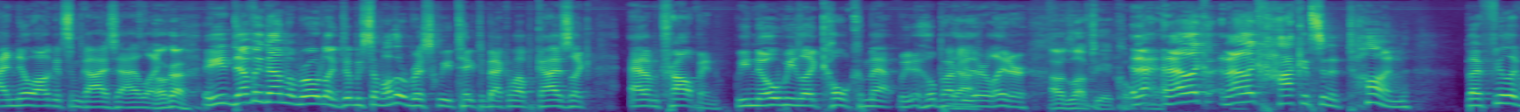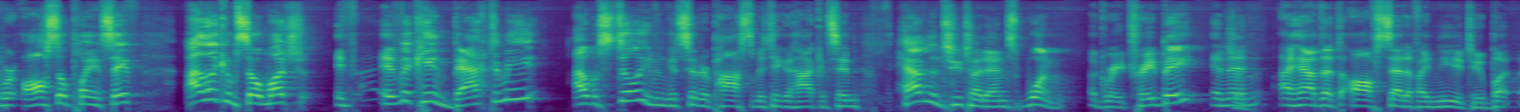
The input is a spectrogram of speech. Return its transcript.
I know I'll get some guys that I like. Okay. And definitely down the road, like there'll be some other risk we take to back him up. Guys like Adam Trautman. We know we like Cole Kmet. We, he'll probably Yeah. be there later. I would love to get Cole. And I, and I like and I like Hockenson a ton, but I feel like we're also playing safe. I like him so much. If if it came back to me, I would still even consider possibly taking Hockenson, having the two tight ends. One, a great trade bait, and then I have that to offset if I needed to. But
